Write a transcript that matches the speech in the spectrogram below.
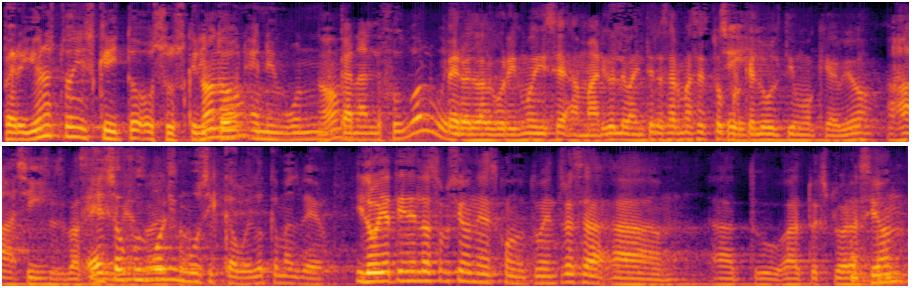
Pero yo no estoy inscrito o suscrito No, no, en ningún no. canal de fútbol, güey. Pero el algoritmo dice, a Mario le va a interesar más esto Sí. porque es lo último que vio. Ajá, sí. Eso, fútbol y eso. música, güey, es lo que más veo. Y luego ya tienes las opciones cuando tú entras a, a- a tu, a tu exploración.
